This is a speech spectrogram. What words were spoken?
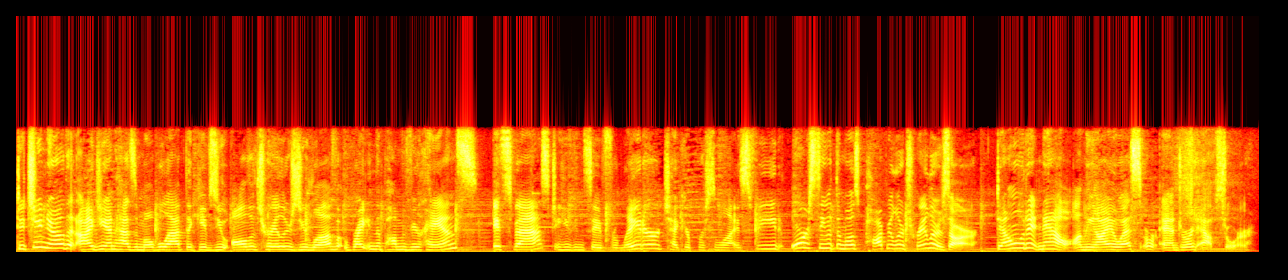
Did you know that IGN has a mobile app that gives you all the trailers you love right in the palm of your hands? It's fast, you can save for later, check your personalized feed, or see what the most popular trailers are. Download it now on the iOS or Android App Store.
